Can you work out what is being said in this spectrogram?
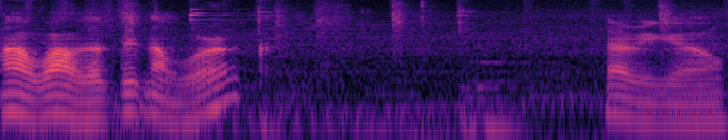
Oh wow, that did not work? There we go.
